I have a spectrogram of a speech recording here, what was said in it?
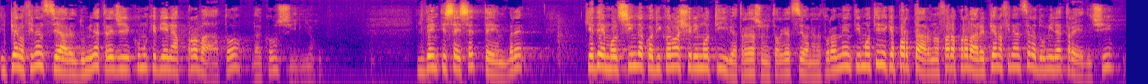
il piano finanziario del 2013 comunque viene approvato dal Consiglio. Il 26 settembre chiedemmo al Sindaco di conoscere i motivi, attraverso un'interrogazione naturalmente, i motivi che portarono a far approvare il piano finanziario 2013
